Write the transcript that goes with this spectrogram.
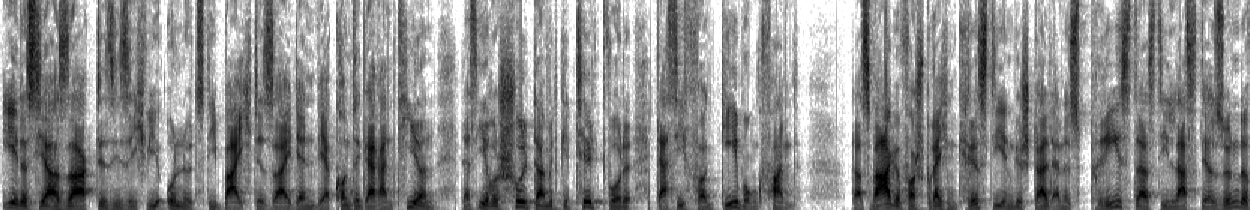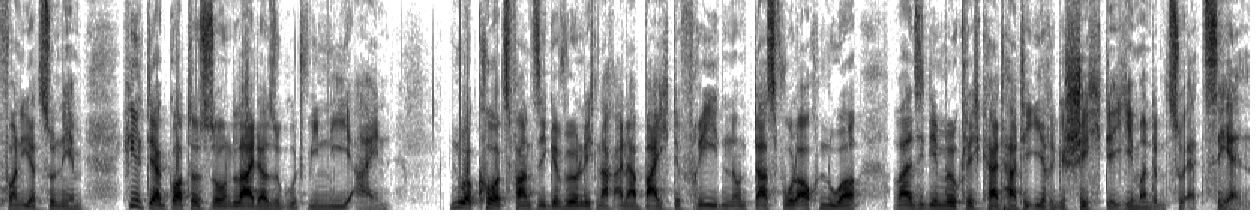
Jedes Jahr sagte sie sich, wie unnütz die Beichte sei, denn wer konnte garantieren, dass ihre Schuld damit getilgt wurde, dass sie Vergebung fand? Das vage Versprechen Christi in Gestalt eines Priesters, die Last der Sünde von ihr zu nehmen, hielt der Gottessohn leider so gut wie nie ein. Nur kurz fand sie gewöhnlich nach einer Beichte Frieden und das wohl auch nur, weil sie die Möglichkeit hatte, ihre Geschichte jemandem zu erzählen.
